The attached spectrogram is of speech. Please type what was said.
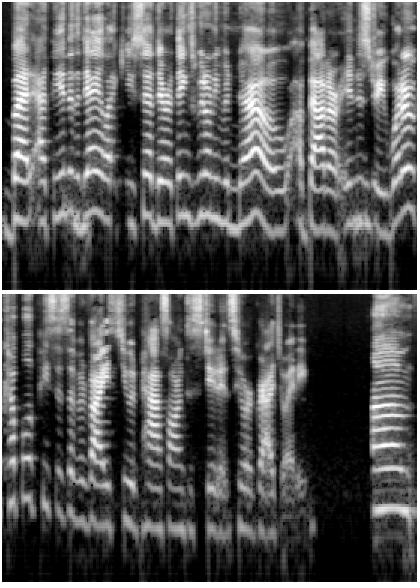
but at the end of the mm-hmm. day, like you said, there are things we don't even know about our mm-hmm. industry. What are a couple of pieces of advice you would pass on to students who are graduating? Um,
